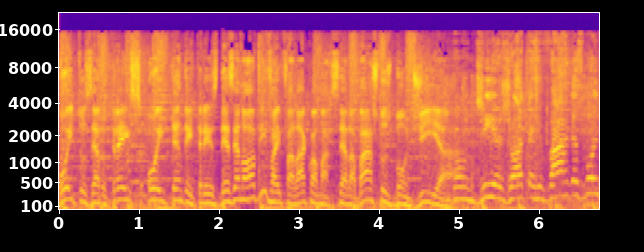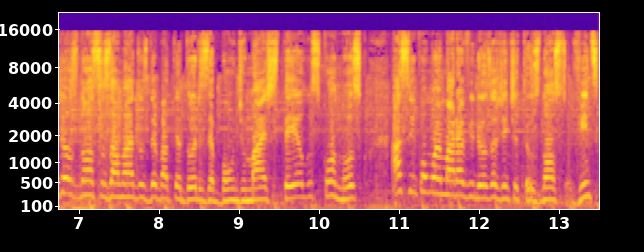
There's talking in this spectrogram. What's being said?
803 8319 vai falar com a Marcela Bastos. Bom dia. Bom dia, J.R. Vargas. Bom dia aos nossos amados debatedores. É bom demais tê-los conosco, assim como é maravilhoso a gente ter os nossos ouvintes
